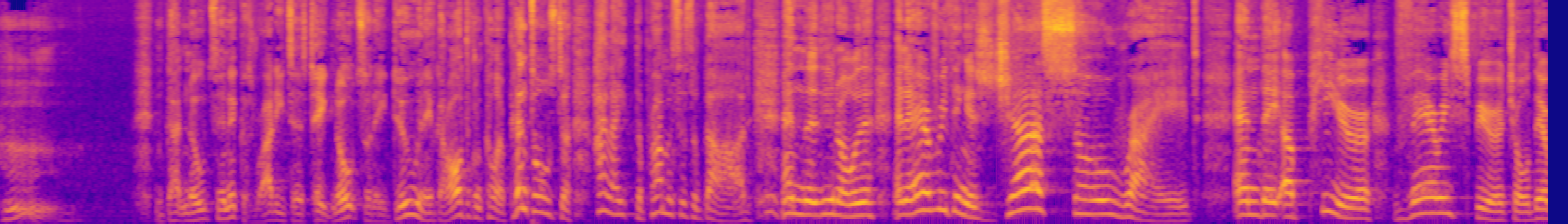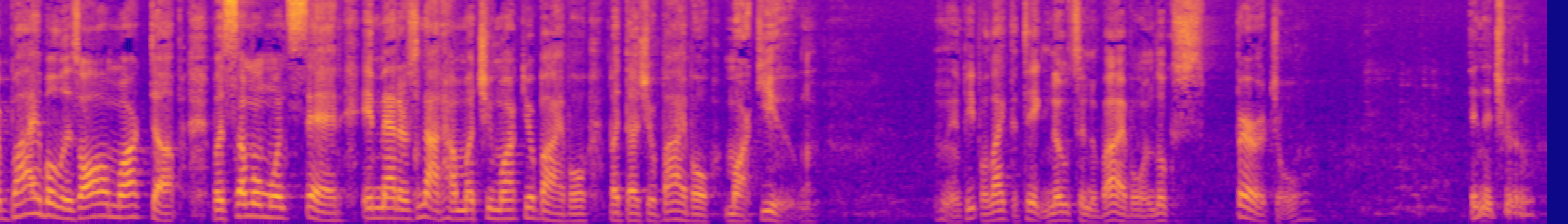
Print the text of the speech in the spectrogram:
Hmm. They've got notes in it because Roddy says take notes, so they do, and they've got all different color pencils to highlight the promises of God, and the, you know, and everything is just so right, and they appear very spiritual. Their Bible is all marked up, but someone once said, "It matters not how much you mark your Bible, but does your Bible mark you?" And people like to take notes in the Bible and look spiritual. Isn't it true?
